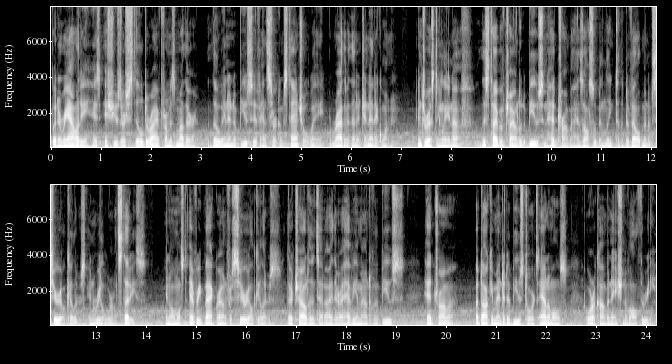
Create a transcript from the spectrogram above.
But in reality, his issues are still derived from his mother though in an abusive and circumstantial way rather than a genetic one. Interestingly enough, this type of childhood abuse and head trauma has also been linked to the development of serial killers in real-world studies. In almost every background for serial killers, their childhoods had either a heavy amount of abuse, head trauma, a documented abuse towards animals, or a combination of all three.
